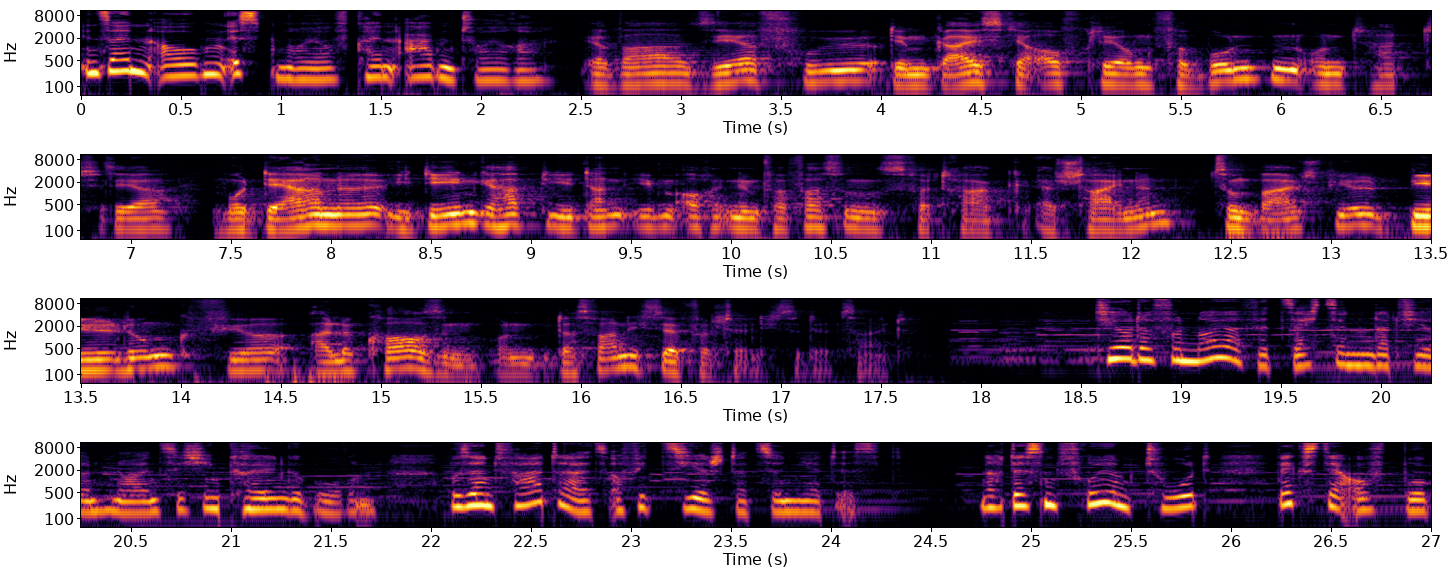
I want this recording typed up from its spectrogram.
In seinen Augen ist Neuhoff kein Abenteurer. Er war sehr früh dem Geist der Aufklärung verbunden und hat sehr moderne Ideen gehabt, die dann eben auch in dem Verfassungsvertrag erscheinen. Zum Beispiel Bildung für alle Korsen. Und das war nicht selbstverständlich zu der Zeit. Theodor von Neuhoff wird 1694 in Köln geboren, wo sein Vater als Offizier stationiert ist. Nach dessen frühem Tod wächst er auf Burg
